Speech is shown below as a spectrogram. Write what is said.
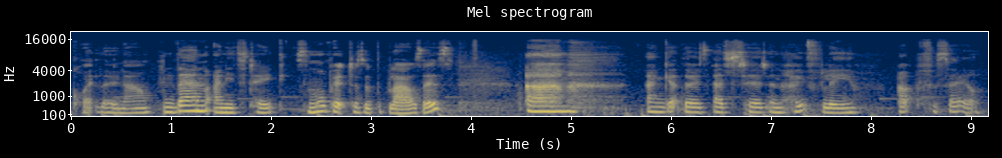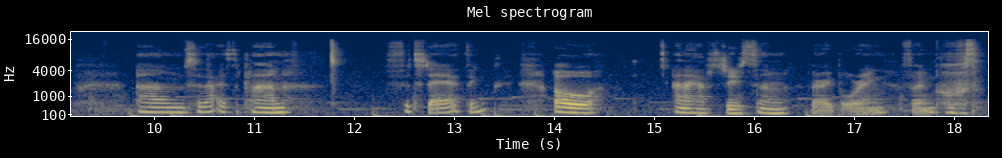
quite low now. And then I need to take some more pictures of the blouses um, and get those edited and hopefully up for sale. Um, so that is the plan for today, I think. Oh, and I have to do some very boring phone calls.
